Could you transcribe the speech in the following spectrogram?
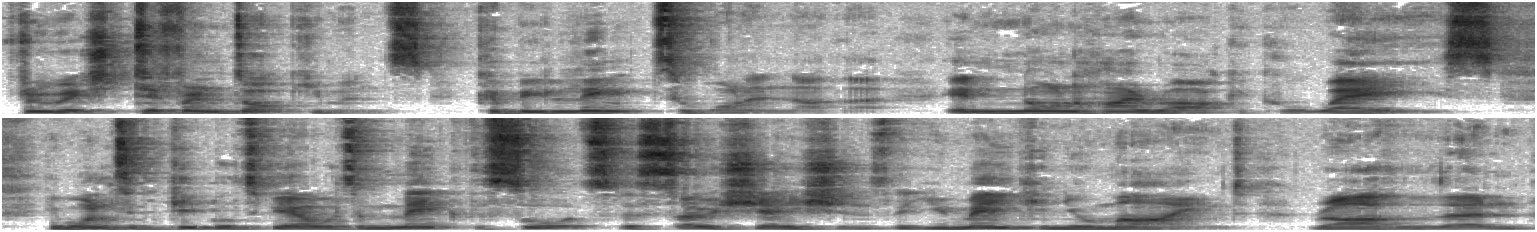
through which different documents could be linked to one another in non hierarchical ways. He wanted people to be able to make the sorts of associations that you make in your mind rather than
